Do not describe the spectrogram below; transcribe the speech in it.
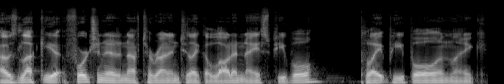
I was lucky, fortunate enough to run into like a lot of nice people, polite people, and like,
